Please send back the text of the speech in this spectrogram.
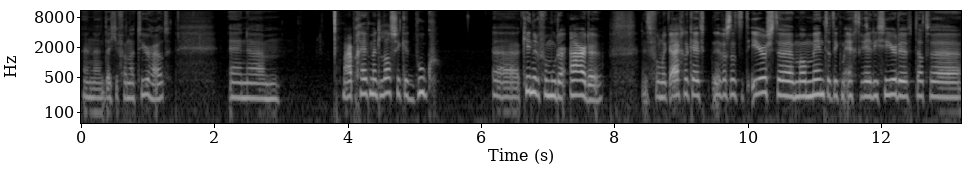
en uh, dat je van natuur houdt. En, um, maar op een gegeven moment las ik het boek uh, Kinderen van Moeder Aarde. Dat vond ik eigenlijk, heeft, was dat het eerste moment dat ik me echt realiseerde dat we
